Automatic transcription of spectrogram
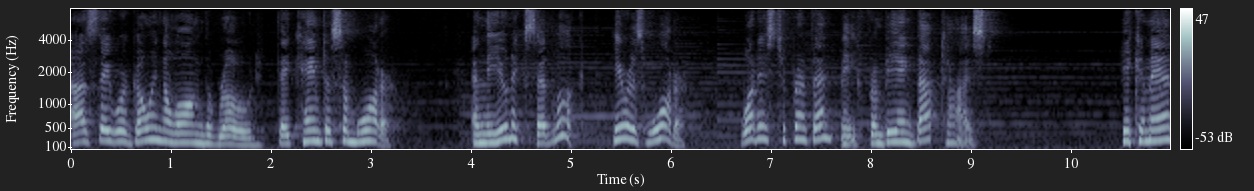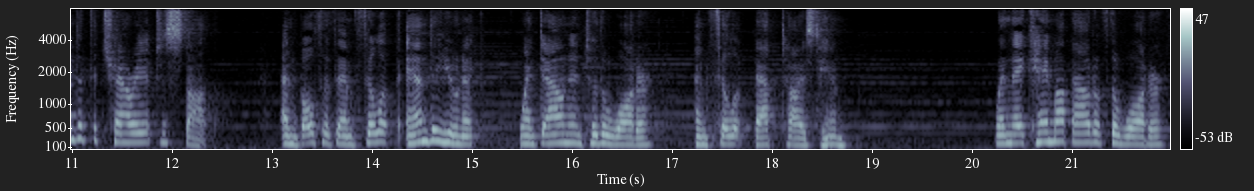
As they were going along the road, they came to some water. And the eunuch said, Look, here is water. What is to prevent me from being baptized? He commanded the chariot to stop. And both of them, Philip and the eunuch, went down into the water, and Philip baptized him. When they came up out of the water,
